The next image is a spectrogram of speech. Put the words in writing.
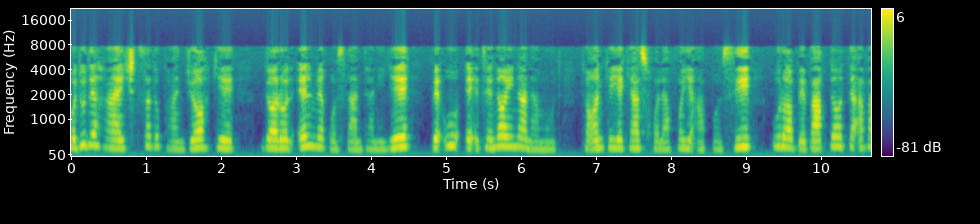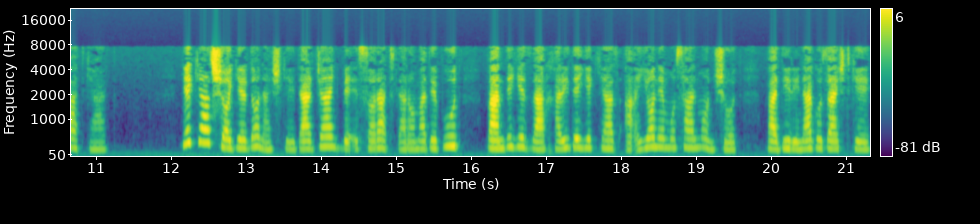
حدود 850 که دارالعلم قسطنطنیه به او اعتنایی ننمود تا آنکه یکی از خلفای عباسی او را به بغداد دعوت کرد. یکی از شاگردانش که در جنگ به اسارت درآمده بود بنده زرخرید یکی از اعیان مسلمان شد و دیری نگذشت که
